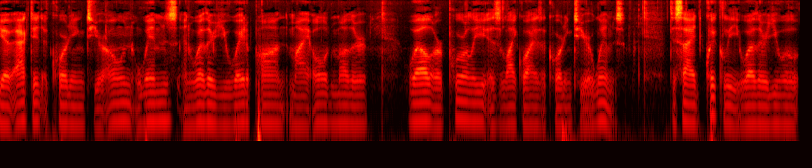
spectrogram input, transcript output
You have acted according to your own whims, and whether you wait upon my old mother well or poorly is likewise according to your whims. Decide quickly whether you will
